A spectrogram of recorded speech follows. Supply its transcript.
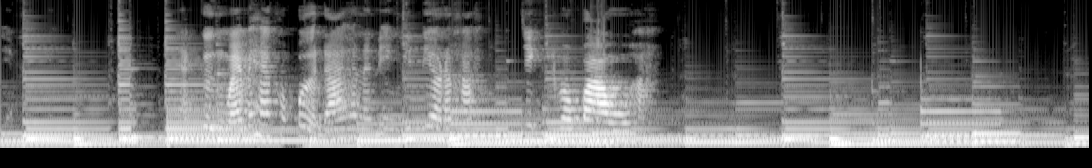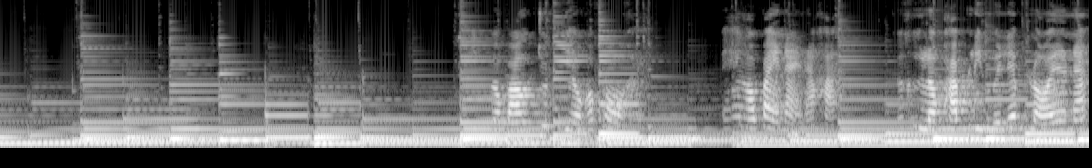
เนี่ยึงไว้ไม่ให้เขาเปิดได้เท่านั้นเองนิดเดียวนะคะ จิกเบาๆค่ะจิกเบาๆจุดเดียวก็พอค่ะไม่ให้เขาไปไหนนะคะ ก็คือเราพับริมไว้เรียบร้อยแล้วนะ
